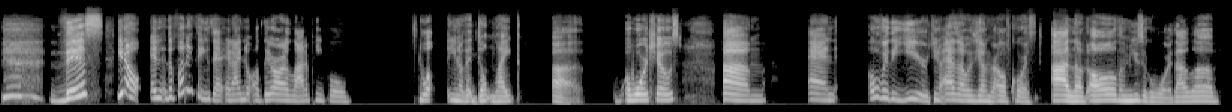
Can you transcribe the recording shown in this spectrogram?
this, you know, and the funny thing is that, and I know there are a lot of people, well, you know, that don't like uh award shows. Um, and over the years, you know, as I was younger, oh, of course, I loved all the music awards. I loved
